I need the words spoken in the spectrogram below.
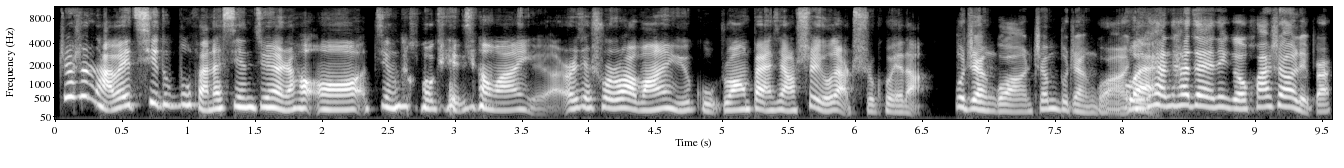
这是哪位气度不凡的仙君？然后哦，镜头给向王安宇，而且说实话，王安宇古装扮相是有点吃亏的，不沾光，真不沾光。你看他在那个花少里边，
